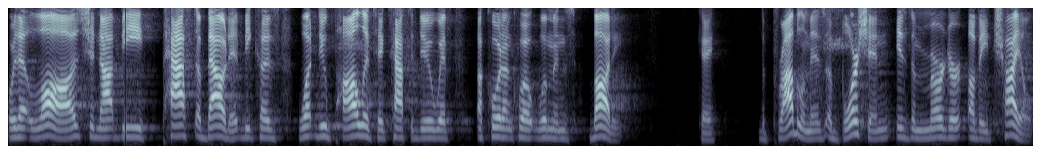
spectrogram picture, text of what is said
or that laws should not be passed about it because what do politics have to do with a quote unquote woman's body. Okay? The problem is abortion is the murder of a child.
